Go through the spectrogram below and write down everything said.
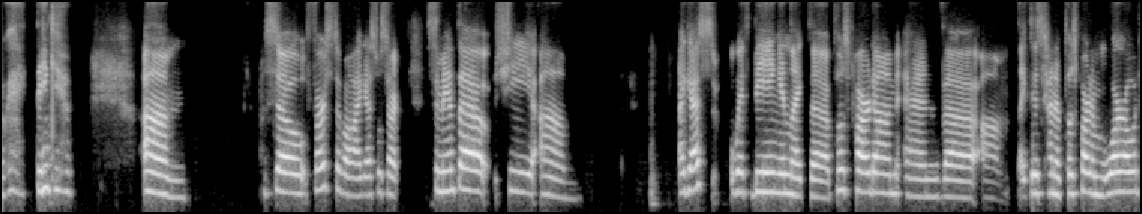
Okay, thank you. Um, so first of all, I guess we'll start. Samantha, she um I guess with being in like the postpartum and the um, like this kind of postpartum world,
